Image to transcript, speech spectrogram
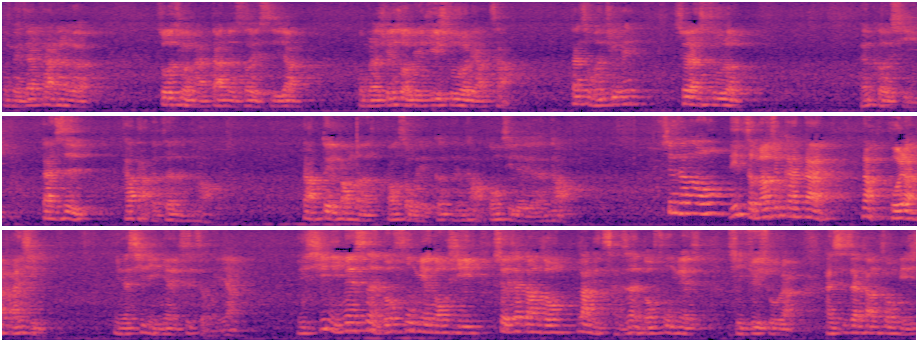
我们在看那个桌球男单的时候也是一样，我们的选手连续输了两场，但是我们觉得，哎，虽然输了，很可惜，但是他打的真的很好，那对方呢防守也更很好，攻击的也很好，所以当中你怎么样去看待？那回来反省，你的心里面是怎么样？你心里面是很多负面东西，所以在当中让你产生很多负面情绪出来。还是在当中，你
